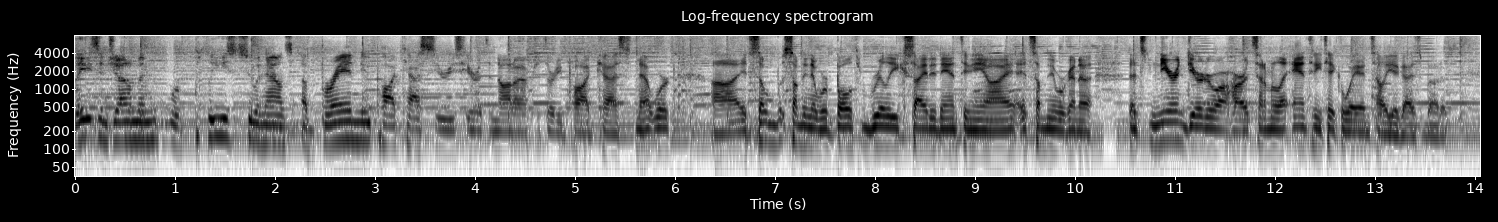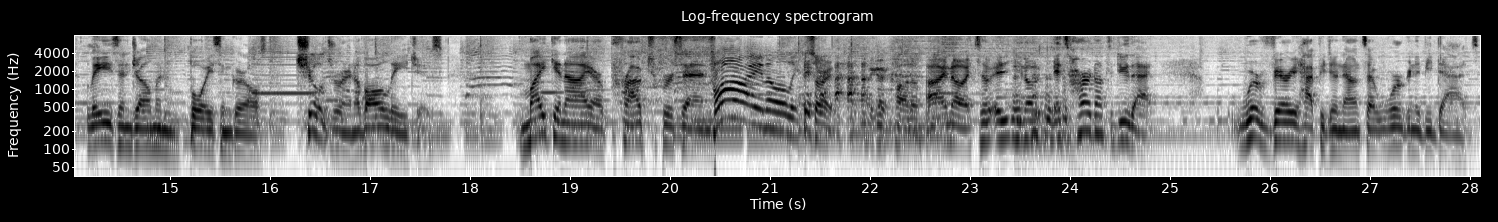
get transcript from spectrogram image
Ladies and gentlemen, we're pleased to announce a brand new podcast series here at the Not After 30 Podcast Network. Uh, it's some, something that we're both really excited, Anthony and I. It's something that we're gonna that's near and dear to our hearts, and I'm gonna let Anthony take away and tell you guys about it. Ladies and gentlemen, boys and girls, children of all ages, Mike and I are proud to present. Finally, sorry, I got caught up. I know it's a, it- you know it's hard not to do that. We're very happy to announce that we're going to be dads.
